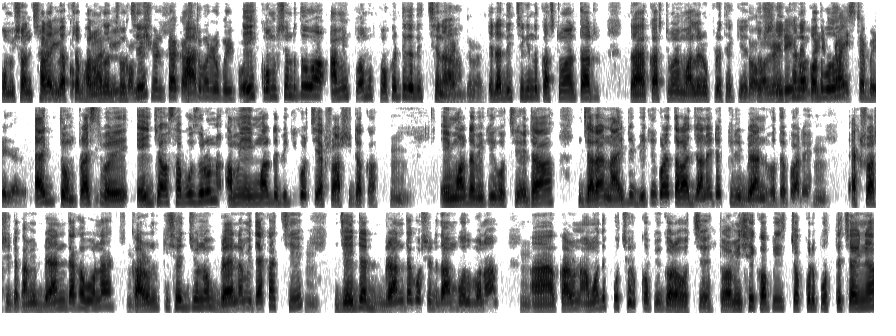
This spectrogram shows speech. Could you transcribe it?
কমিশন ছাড়াই ব্যবসা ভালো মতন চলছে। এই কমিশনটা তো আমি আমার পকেট থেকে দিচ্ছে না। এটা দিচ্ছে কিন্তু কাস্টমার তার কাস্টমার মালের উপরে থেকে। তো সেইখানে কত যাবে। একদম প্রাইস বেড়ে এই যা সাপোজ ধরুন আমি এই মালটা বিক্রি করছি একশো আশি টাকা। এই মালটা বিক্রি করছি। এটা যারা নাইটি নাইটি বিক্রি করে তারা জানে এটা কি ব্র্যান্ড হতে পারে। একশো আশি টাকা। আমি ব্র্যান্ড দেখাবো না কারণ কিসের জন্য ব্র্যান্ড আমি দেখাচ্ছি। যেটা ব্র্যান্ড দেখো সেটা দাম বলব না। কারণ আমাদের প্রচুর কপি করা হচ্ছে। তো আমি সেই কপি চক্করে পড়তে চাই না।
